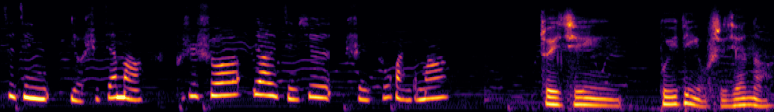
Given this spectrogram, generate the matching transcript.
最近有时间吗？不是说要一起去水族馆的吗？最近不一定有时间呢，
